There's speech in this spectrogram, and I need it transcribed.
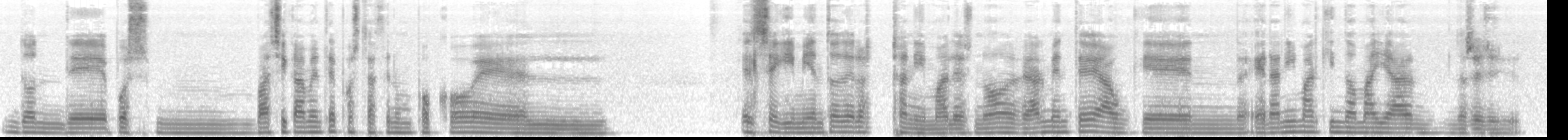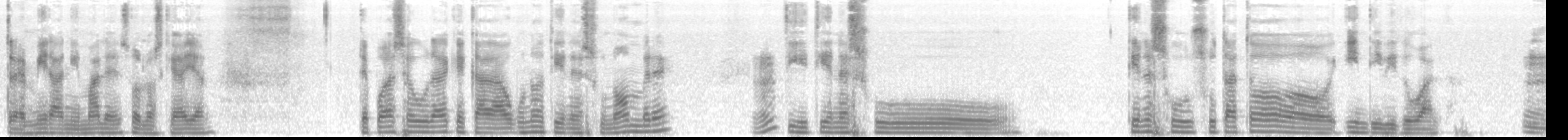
donde pues mm, básicamente pues te hacen un poco el el seguimiento de los animales, ¿no? Realmente, aunque en, Animal Kingdom haya, no sé, 3.000 animales o los que hayan, te puedo asegurar que cada uno tiene su nombre ¿Mm? y tiene su tiene su, su trato individual. Mm.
